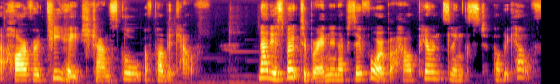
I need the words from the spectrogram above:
at Harvard T.H. Chan School of Public Health. Nadia spoke to Bryn in episode 4 about how appearance links to public health.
